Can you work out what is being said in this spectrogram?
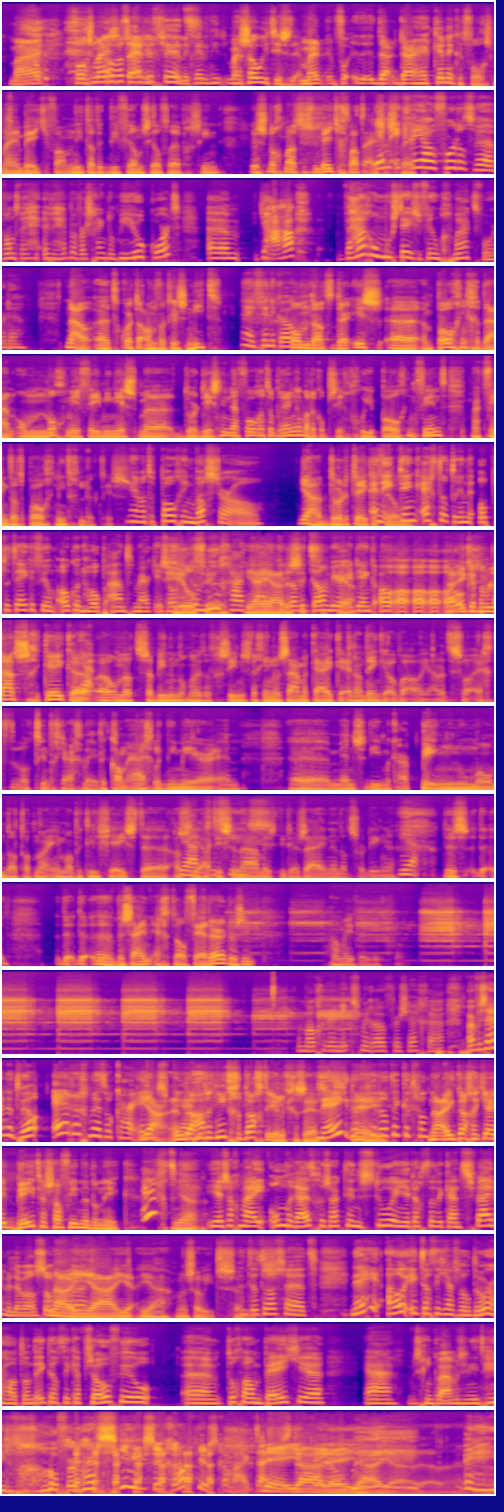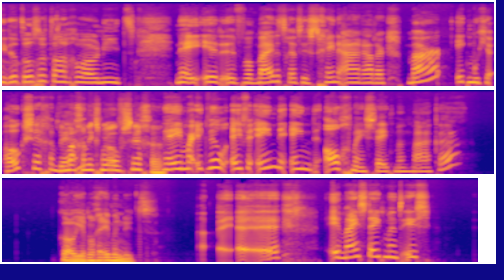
Maar volgens mij is Oh, het erg dit. Ik weet het niet. Maar zoiets is het. Maar eh, daar, daar herken ik het volgens mij een beetje van. Niet dat ik die films heel veel heb gezien. Dus nogmaals, het is een beetje glad Ben, ik ga jou voordat we... Want we, he- we hebben waarschijnlijk nog heel kort. Ehm, ja, waarom moest deze film gemaakt worden? Nou, het korte antwoord is niet. Nee, vind ik ook. Omdat er is eh, een poging gedaan om nog meer feminisme door Disney naar voren te brengen. Wat ik op zich een goede poging vind. Maar ik vind dat de poging niet gelukt is. Nee, want de poging was er al. Ja, door de En tekenfilm. ik denk echt dat er in de, op de tekenfilm ook een hoop aan te merken is. Als Heel ik hem nu veel. ga Ja, kijken, ja, dat zit- ik dan weer ja. denk, oh, oh, oh, oh, oh. Nou, ik heb hem laatst eens gekeken, eh, omdat Sabine hem nog nooit had gezien. Dus we gingen hem samen kijken. En dan denk je ook wel, oh ja, dat is wel echt wel twintig jaar geleden. Dat kan eigenlijk niet meer. En eh, mensen die elkaar Ping noemen, omdat dat nou eenmaal de clichéste Aziatische naam is die er zijn en dat soort dingen. Ja, Dus de, de, eh, we zijn echt wel verder. Dus in... Hou me even bij de microfoon. We mogen er niks meer over zeggen. Maar we zijn het wel erg met elkaar eens. Ja, en Ben. dat had ik niet gedacht eerlijk gezegd. Nee, dacht je dat ik het van... Nou, ik dacht dat jij het beter zou vinden dan ik. Echt? Ja. Je zag mij onderuit gezakt in de stoel en je dacht dat ik aan het zwijmelen was. Of, nou eh, ja, ja, ja, maar zoiets. zoiets. Dat was het. Nee, oh, ik dacht dat jij veel door had. Want ik dacht, ik heb zoveel, eh, toch wel een beetje... Ja, misschien kwamen ze niet helemaal over, maar cynische grapjes gemaakt tijdens Nee, de ja, film. nee, ja, ja, ja. Nee, dat was het dan gewoon niet. Nee, eh, wat mij betreft is het geen aanrader. Maar ik moet je ook zeggen, Je Ben... mag er niks meer over zeggen. Nee, maar ik wil even één, één algemeen statement maken. Ko, je hebt nog één minuut. Eh, eh, in mijn statement is...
